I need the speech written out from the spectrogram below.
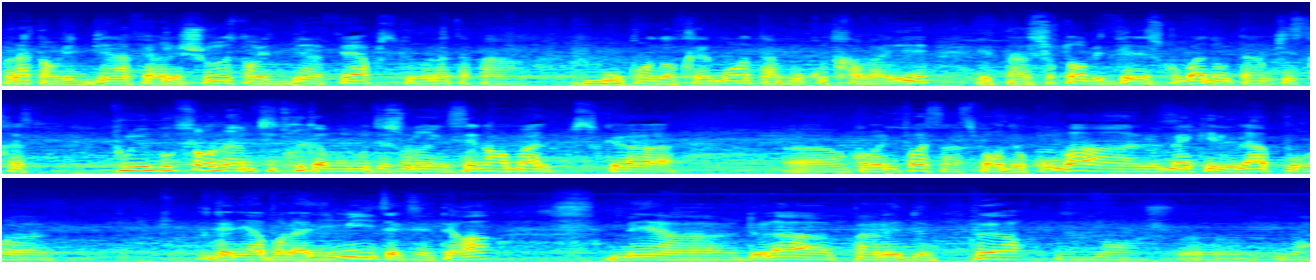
Voilà, tu as envie de bien faire les choses, tu as envie de bien faire parce que voilà, tu as fait un bon camp d'entraînement, tu as beaucoup travaillé et tu as surtout envie de gagner ce combat, donc tu as un petit stress. Tous les boxeurs, on a un petit truc avant de monter sur le ring, c'est normal parce que, euh, encore une fois, c'est un sport de combat. hein. Le mec, il est là pour. euh, gagner avant la limite, etc. Mais de là parler de peur, non, je- non.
